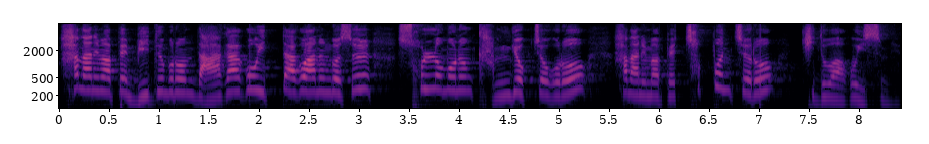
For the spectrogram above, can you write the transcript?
하나님 앞에 믿음으로 나가고 있다고 하는 것을 솔로몬은 감격적으로 하나님 앞에 첫 번째로 기도하고 있습니다.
